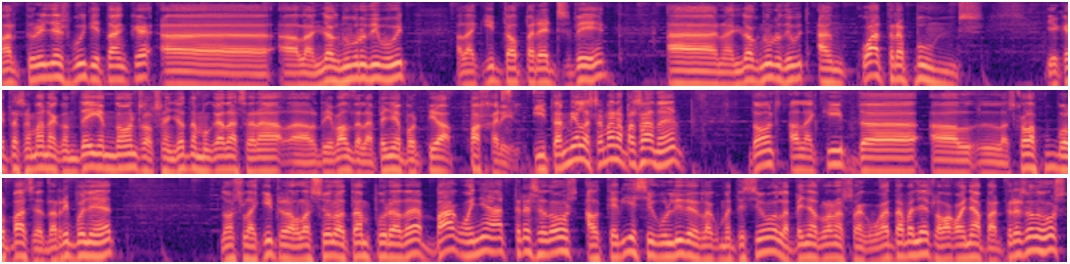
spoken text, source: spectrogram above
Martorelles 8 i tanca eh, a el lloc número 18 a l'equip del Parets B en el lloc número 18 amb 4 punts. I aquesta setmana, com dèiem, doncs, el Sant Joan de Montcada serà el rival de la penya deportiva Pajaril. I també la setmana passada, doncs, l'equip de l'Escola Futbol Base de Ripollet, doncs l'equip revelació de la temporada va guanyar 3 a 2 el que havia sigut líder de la competició, la penya Blona Sant Cugat de Vallès, la va guanyar per 3 a 2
